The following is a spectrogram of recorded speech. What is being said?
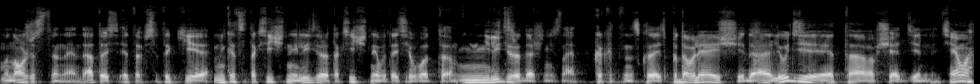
множественное, да, то есть это все-таки, мне кажется, токсичные лидеры, токсичные вот эти вот, э, не лидеры даже, не знаю, как это сказать, подавляющие, да, люди, это вообще отдельная тема,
